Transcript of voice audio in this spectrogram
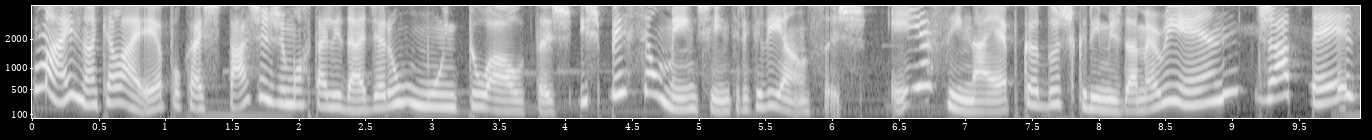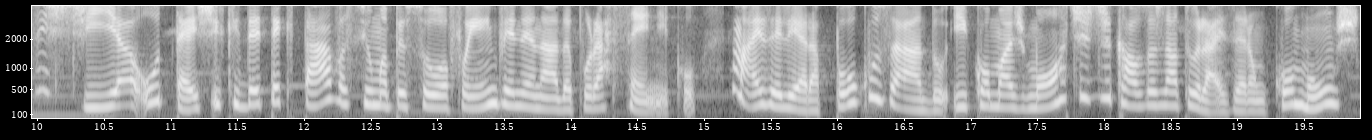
Mas naquela época as taxas de mortalidade eram muito altas, especialmente entre crianças. E assim, na época dos crimes da Marianne, já até existia o teste que detectava se uma pessoa foi envenenada por arsênico. Mas ele era pouco usado e, como as mortes de causas naturais eram comuns,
